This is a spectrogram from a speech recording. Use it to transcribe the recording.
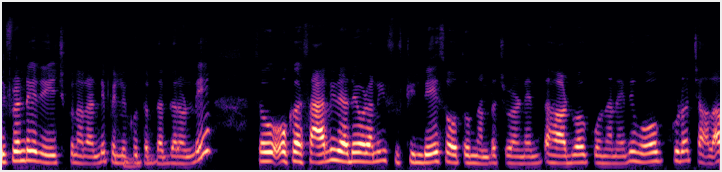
డిఫరెంట్గా చేయించుకున్నారండి పెళ్ళి. కూతురు దగ్గర ఉండి. సో ఒక శారీ రెడీ అవ్వడానికి ఫిఫ్టీన్ డేస్ అవుతుందంట చూడండి. ఎంత హార్డ్ వర్క్ ఉంది అనేది వర్క్ కూడా చాలా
